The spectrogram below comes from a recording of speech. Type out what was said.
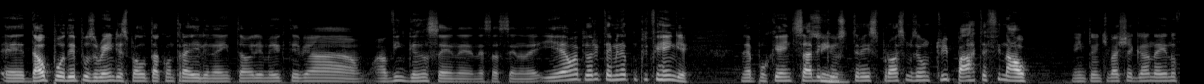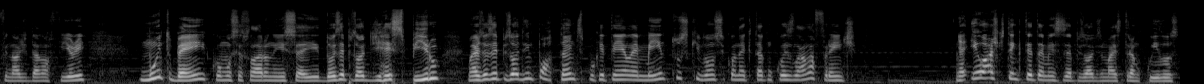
é, dá o poder pros Rangers pra lutar contra ele, né? Então ele meio que teve uma, uma vingança aí, né, nessa cena, né? E é um episódio que termina com cliffhanger, né? Porque a gente sabe Sim. que os três próximos é um three-parter final. né? Então a gente vai chegando aí no final de Dino Fury. Muito bem, como vocês falaram nisso aí, dois episódios de respiro, mas dois episódios importantes, porque tem elementos que vão se conectar com coisas lá na frente. É, Eu acho que tem que ter também esses episódios mais tranquilos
